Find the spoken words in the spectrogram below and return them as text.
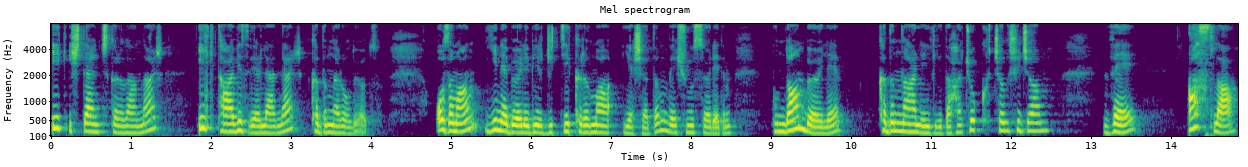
ilk işten çıkarılanlar, ilk taviz verilenler kadınlar oluyordu. O zaman yine böyle bir ciddi kırılma yaşadım ve şunu söyledim. Bundan böyle kadınlarla ilgili daha çok çalışacağım ve asla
